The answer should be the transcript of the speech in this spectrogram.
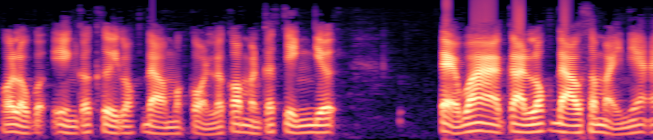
เพราะเราก็เองก็เคยล็อกดาวน์มาก่อนแล้วก็มันก็เจ๊งเยอะ แต่ว่าการล็อกดาวน์สมัยเนี้ย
